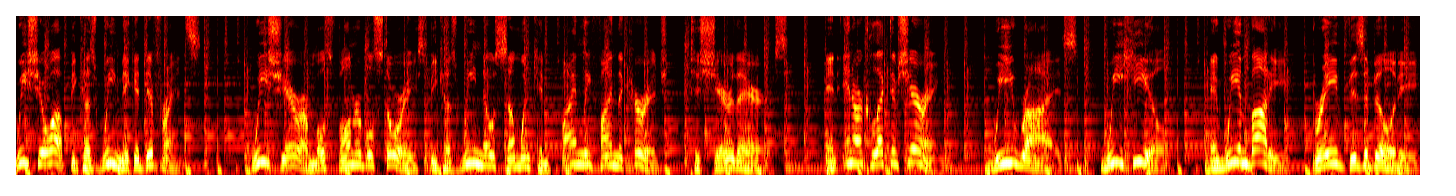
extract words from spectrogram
We show up because we make a difference. We share our most vulnerable stories because we know someone can finally find the courage to share theirs. And in our collective sharing, we rise, we heal, and we embody brave visibility.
